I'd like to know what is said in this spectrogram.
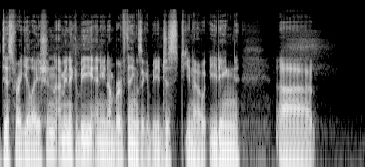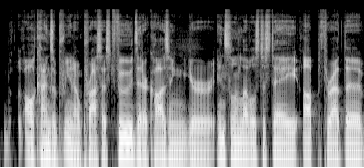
dysregulation. I mean, it could be any number of things. It could be just you know eating uh, all kinds of you know processed foods that are causing your insulin levels to stay up throughout the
